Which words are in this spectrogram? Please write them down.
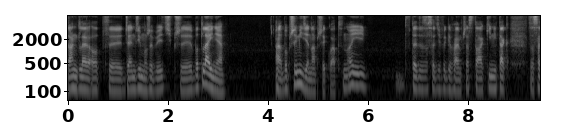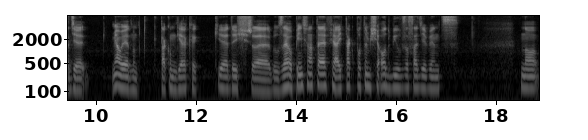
jungler od y, Genji może być przy botlane albo przy midzie na przykład. No i wtedy w zasadzie wygrywałem przez to, a Kin i tak w zasadzie miały jedną taką gierkę kiedyś, że był 0-5 na TF-ie, a i tak potem się odbił w zasadzie, więc no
